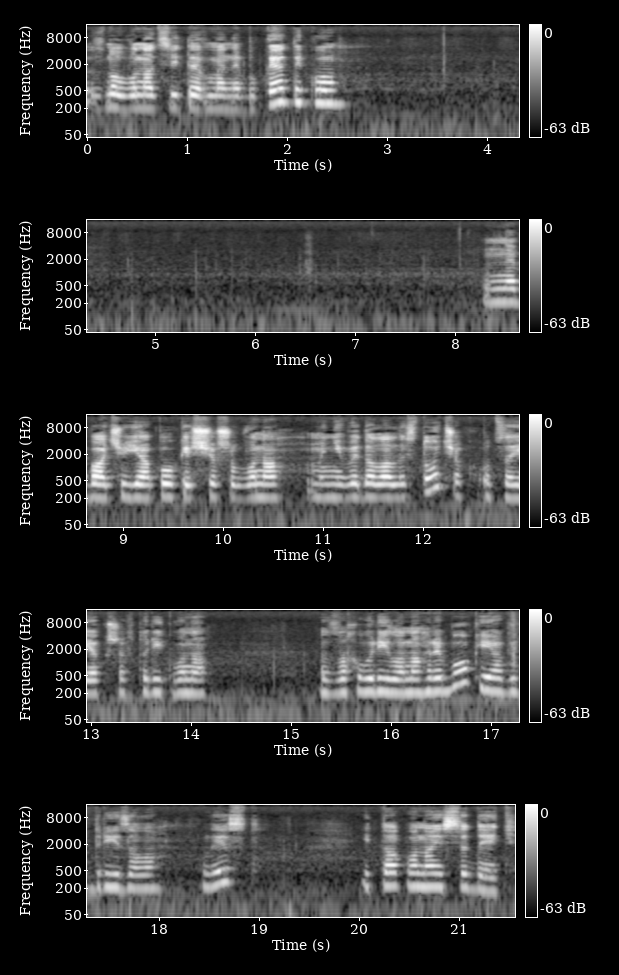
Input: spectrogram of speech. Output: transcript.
Знову вона цвіте в мене букетиком. Не бачу я поки що, щоб вона мені видала листочок. Оце як ще вторік вона захворіла на грибок, я відрізала лист. І так вона і сидить.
